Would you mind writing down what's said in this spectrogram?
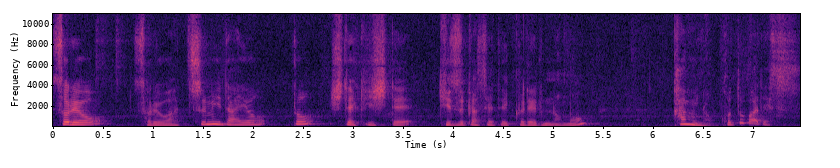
それをそれは罪だよと指摘して気づかせてくれるのも神の言葉です。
